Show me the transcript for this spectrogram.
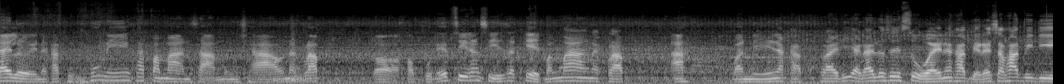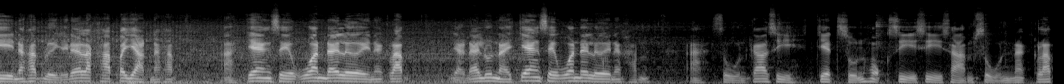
ได้เลยนะครับ ถึงพรุ่งนี้ครับประมาณ3ามโมงเช้านะครับ ก็ขอบคุณ FC ทั้งสีสะเกตมาก ๆนะครับอะวันนี้นะครับใครที่อยากได้รถสวยๆนะครับอยากได้สภาพดีๆนะครับหรืออยากได้ราคาประหยัดนะครับอะแจ้งเซลล์อ้วนได้เลยนะครับ อยากได้รุ่นไหนแจ้งเซลล์อ้วนได้เลยนะครับอะ094 706 4430 นะครับ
